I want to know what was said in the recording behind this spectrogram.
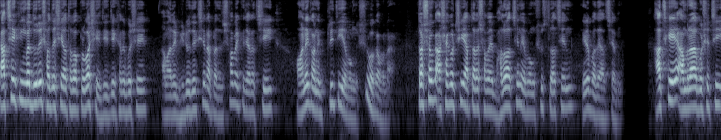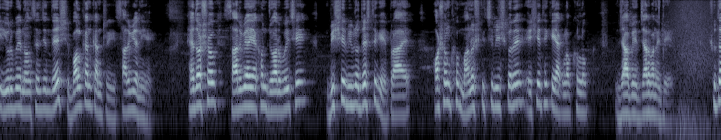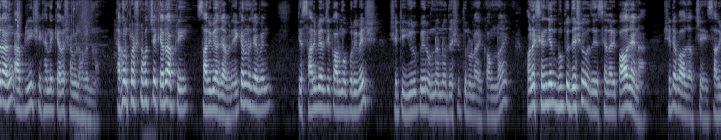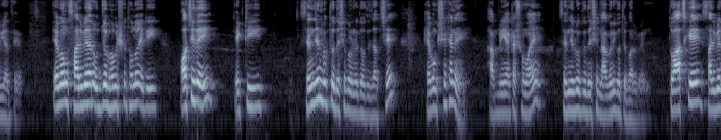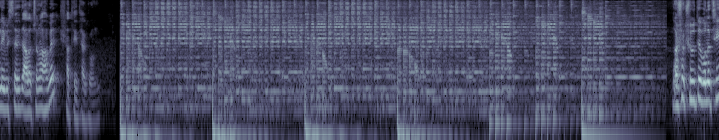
কাছে কিংবা দূরে স্বদেশে অথবা প্রবাসী যে যেখানে বসে আমার এই ভিডিও দেখছেন, আপনাদের সবাইকে জানাচ্ছি অনেক অনেক প্রীতি এবং শুভকামনা। দর্শক, আশা করছি আপনারা সবাই ভালো আছেন এবং সুস্থ আছেন, নিরাপদে আছেন। আজকে আমরা বসেছি ইউরোপের নন সেনজেন দেশ, বলকান কান্ট্রি, সার্বিয়া নিয়ে। হ্যাঁ দর্শক, সার্বিয়ায় এখন জোয়ার বইছে। বিশ্বের বিভিন্ন দেশ থেকে প্রায় অসংখ্য মানুষ নিচ্ছে, বিশেষ করে এশিয়া থেকে এক লক্ষ লোক যাবে জার্মানিতে। সুতরাং আপনি সেখানে কেন সামিল হবেন না? এখন প্রশ্ন হচ্ছে, কেন আপনি সার্বিয়া যাবেন? এই কারণে যাবেন যে সার্বিয়ার যে কর্মপরিবেশ, সেটি ইউরোপের অন্যান্য দেশের তুলনায় কম নয়। অনেক সেনজেনভুক্ত দেশেও যে স্যালারি পাওয়া যায় না, সেটা পাওয়া যাচ্ছে এই সার্বিয়াতে। এবং সার্বিয়ার উজ্জ্বল ভবিষ্যৎ হলো এটি অচিরেই একটি সেনজেনভুক্ত দেশে পরিণত হতে যাচ্ছে এবং সেখানে আপনি একটা সময়ে সেনজেনভুক্ত দেশের নাগরিক হতে পারবেন। তো আজকে সার্বিয়া নিয়ে বিস্তারিত আলোচনা হবে, সাথেই থাকুন। দর্শক, শুরুতে বলেছি,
